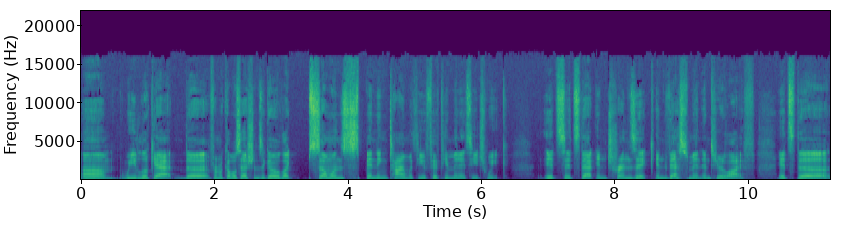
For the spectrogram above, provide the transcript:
um, we look at the from a couple sessions ago, like someone's spending time with you 15 minutes each week It's it's that intrinsic investment into your life. It's the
